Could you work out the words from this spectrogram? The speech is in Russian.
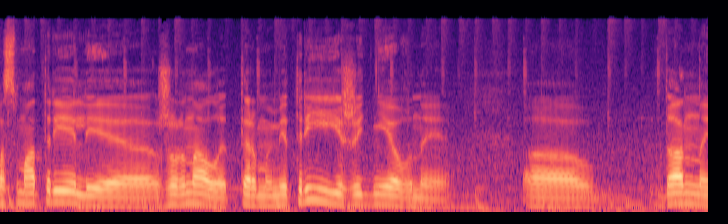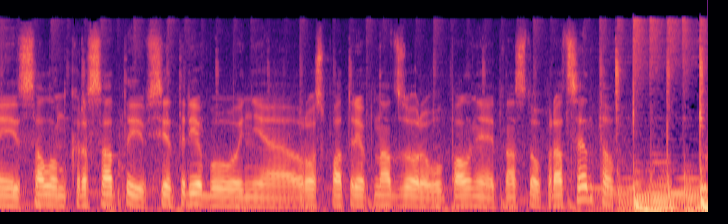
Посмотрели журналы термометрии ежедневные. Э, данный салон красоты все требования Роспотребнадзора выполняет на 100%.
